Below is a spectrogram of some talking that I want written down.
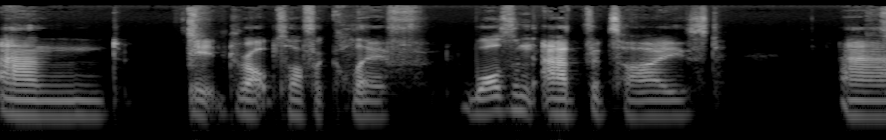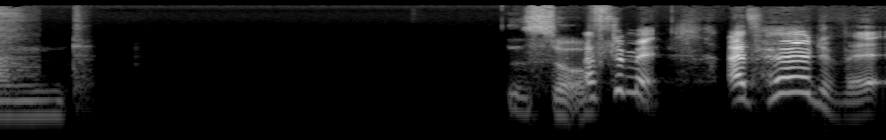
and it dropped off a cliff. wasn't advertised, and sort of. I've, to admit, I've heard of it,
